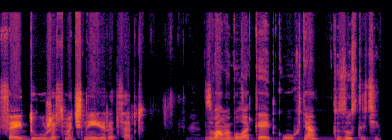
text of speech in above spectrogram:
цей дуже смачний рецепт. З вами була Кейт Кухня. До зустрічі!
